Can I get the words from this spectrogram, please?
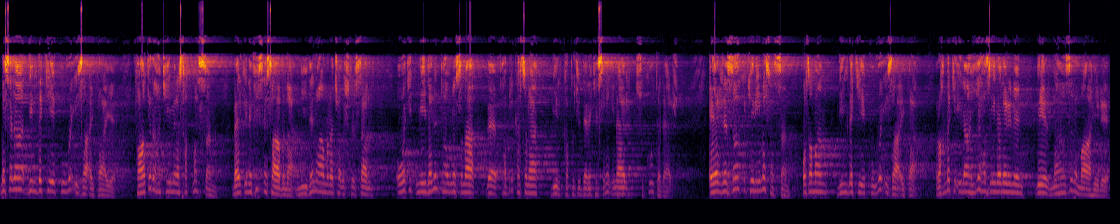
Mesela dildeki kuvve izaikayı Fatır Hakimine satmazsan, belki nefis hesabına, mide namına çalıştırsan, o vakit midenin tavlasına ve fabrikasına bir kapıcı derekesine iner, sukut eder. Eğer Rezzak-ı Kerim'e satsan, o zaman dildeki kuvve izaika, rahmet-i ilahiye hazinelerinin bir nazır mahiri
